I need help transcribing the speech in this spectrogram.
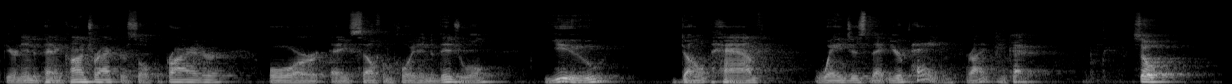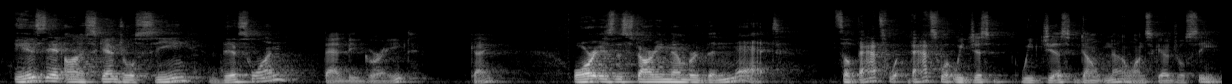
if you're an independent contractor, sole proprietor, or a self-employed individual, you don't have wages that you're paying, right? Okay. So is it on a Schedule C, this one? That'd be great, okay? Or is the starting number the net? So that's what that's what we just we just don't know on Schedule C.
